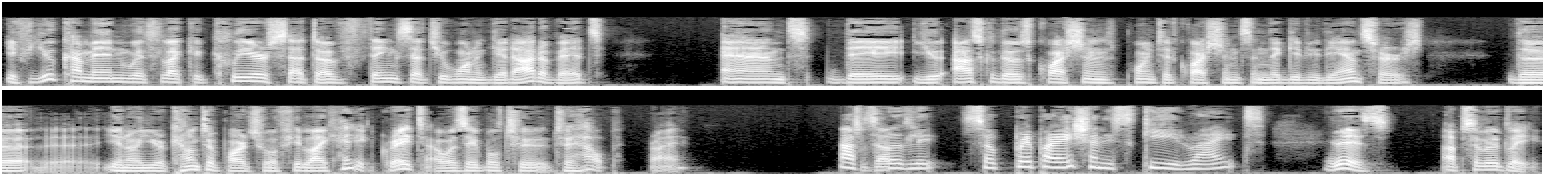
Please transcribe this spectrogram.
if you come in with like a clear set of things that you want to get out of it and they you ask those questions pointed questions and they give you the answers the you know your counterparts will feel like hey great i was able to to help right? Absolutely. So, preparation is key right? It is. Absolutely.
